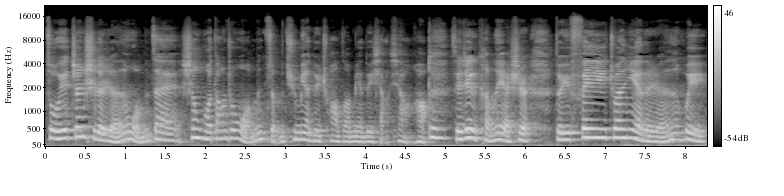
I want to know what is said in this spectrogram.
作为真实的人，我们在生活当中我们怎么去面对创造、面对想象哈。对，所以这个可能也是对于非专业的人会。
